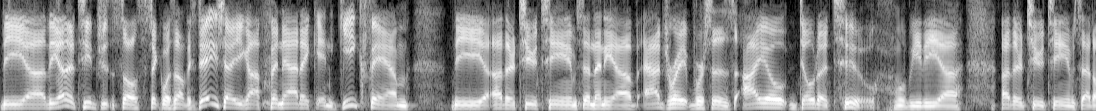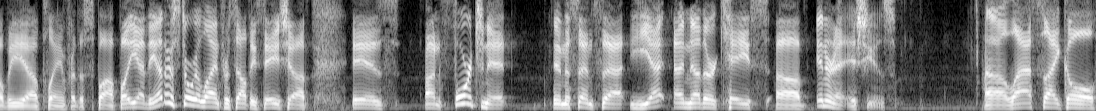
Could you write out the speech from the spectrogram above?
the uh, the other two, so sticking with Southeast Asia, you got Fnatic and Geek Fam, the other two teams, and then you have Adroit versus IO Dota 2 will be the uh, other two teams that'll be uh, playing for the spot. But yeah, the other storyline for Southeast Asia is unfortunate in the sense that yet another case of internet issues. Uh, last cycle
